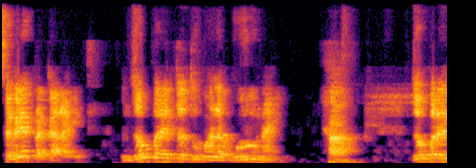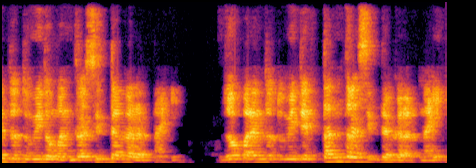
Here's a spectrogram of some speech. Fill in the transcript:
सगळे प्रकार आहेत जोपर्यंत तुम्हाला गुरु नाही हा जोपर्यंत तुम्ही तो मंत्र सिद्ध करत नाही जोपर्यंत तुम्ही ते तंत्र सिद्ध करत नाही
